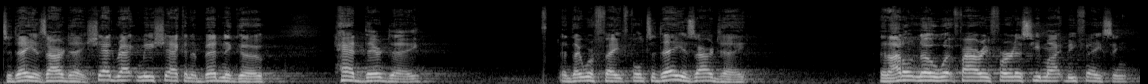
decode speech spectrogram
Today is our day. Shadrach, Meshach, and Abednego had their day, and they were faithful. Today is our day. And I don't know what fiery furnace you might be facing.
